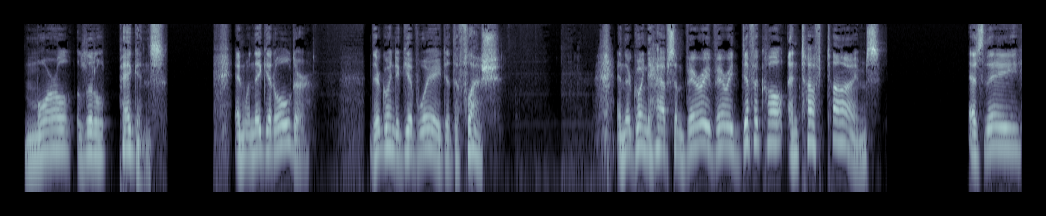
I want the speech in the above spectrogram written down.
moral little pagans. And when they get older, they're going to give way to the flesh. And they're going to have some very, very difficult and tough times as they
